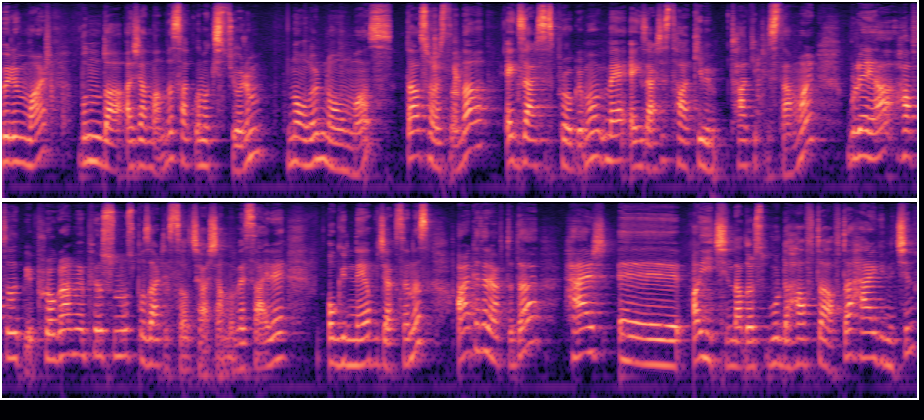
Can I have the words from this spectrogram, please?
bölüm var. Bunu da ajandamda saklamak istiyorum. Ne olur ne olmaz. Daha sonrasında da egzersiz programı ve egzersiz takibim, takip listem var. Buraya haftalık bir program yapıyorsunuz. Pazartesi, salı, çarşamba vesaire o gün ne yapacaksanız. Arka tarafta da her e, ay için daha doğrusu burada hafta hafta her gün için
